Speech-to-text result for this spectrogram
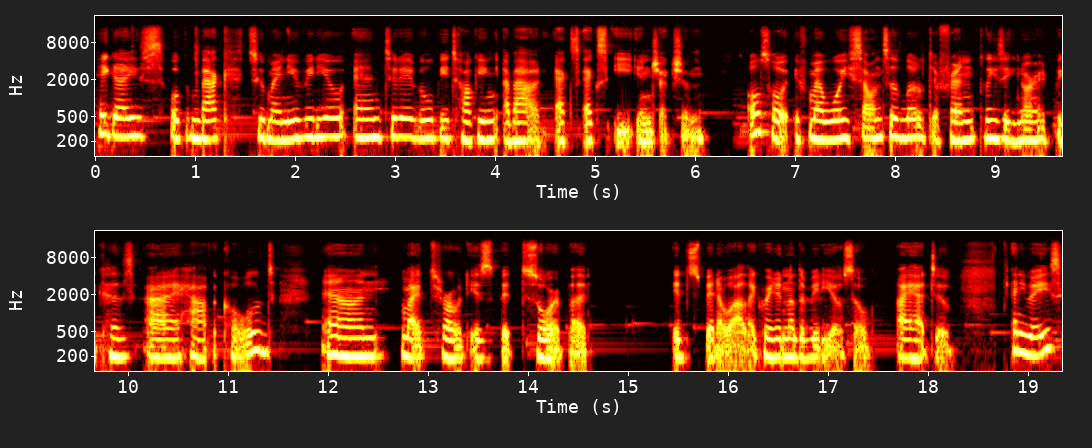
Hey guys, welcome back to my new video and today we'll be talking about XXE injection. Also, if my voice sounds a little different, please ignore it because I have a cold and my throat is a bit sore, but it's been a while. I created another video, so I had to. Anyways,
